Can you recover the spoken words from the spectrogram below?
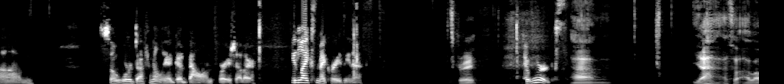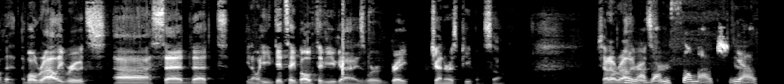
Um, so we're definitely a good balance for each other. He likes my craziness. It's great. It works. Um, yeah, that's I love it. Well, Rally Roots uh, said that you know he did say both of you guys were great, generous people. So shout out I Rally love Roots. them so much. Yeah. Yes.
